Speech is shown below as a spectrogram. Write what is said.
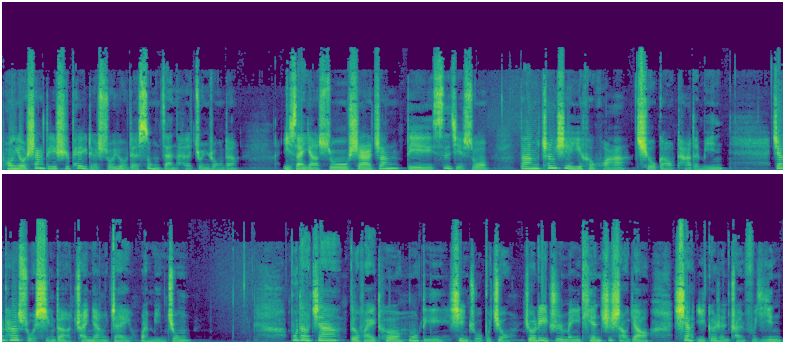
朋友，上帝是配得所有的颂赞和尊荣的。以赛亚书十二章第四节说：“当称谢耶和华，求告他的名，将他所行的传扬在万民中。”布道家德怀特·穆迪信主不久，就立志每一天至少要向一个人传福音。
